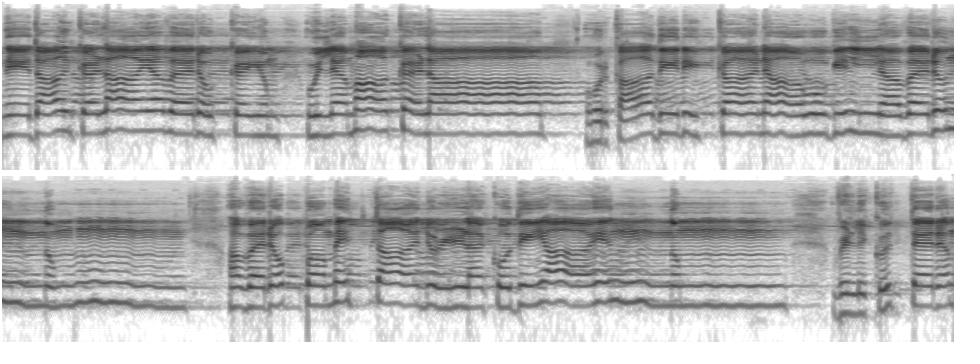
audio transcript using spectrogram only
നേതാക്കളായവരൊക്കെയും ഉലമാക്കളാ. ഓർക്കാതിരിക്കാനാവുകില്ലവരൊന്നും അവരൊപ്പമെത്താനുള്ള കൊതിയായെന്നും വിളിക്കുത്തരം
